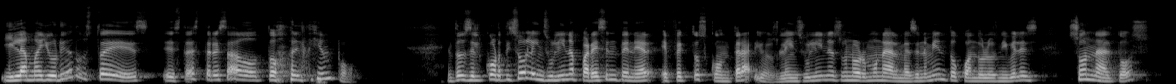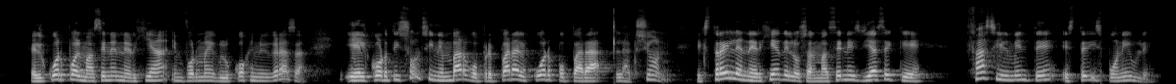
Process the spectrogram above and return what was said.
Y la mayoría de ustedes está estresado todo el tiempo. Entonces el cortisol y la insulina parecen tener efectos contrarios. La insulina es una hormona de almacenamiento. Cuando los niveles son altos, el cuerpo almacena energía en forma de glucógeno y grasa. El cortisol, sin embargo, prepara el cuerpo para la acción. Extrae la energía de los almacenes y hace que fácilmente esté disponible.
